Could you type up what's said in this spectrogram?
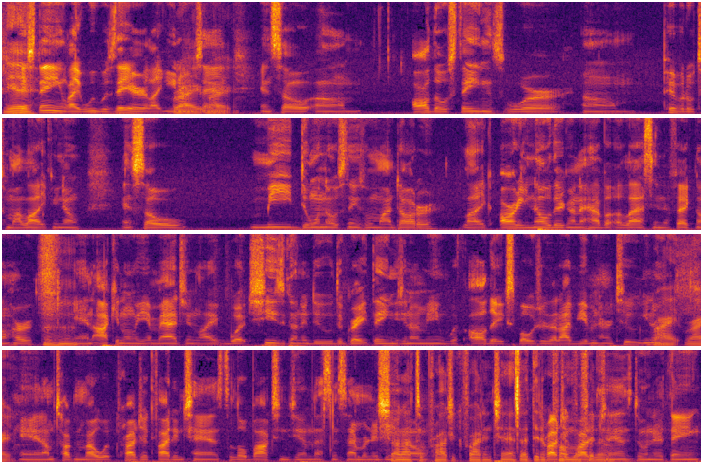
Yeah. his thing. Like we was there, like you know what I'm saying. right. And so, um, all those things were um, pivotal to my life, you know. And so, me doing those things with my daughter, like already know they're gonna have a, a lasting effect on her, Mhm. and I can only imagine like what she's gonna do, the great things, you know what I mean, with all the exposure that I've given her to, you know. Right, right. And I'm talking about with Project Fighting Chance, the little boxing gym that's in San Bernardino. Shout out to Project Fighting Chance. I did a Project promo for Fighting them. Chance doing their thing.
